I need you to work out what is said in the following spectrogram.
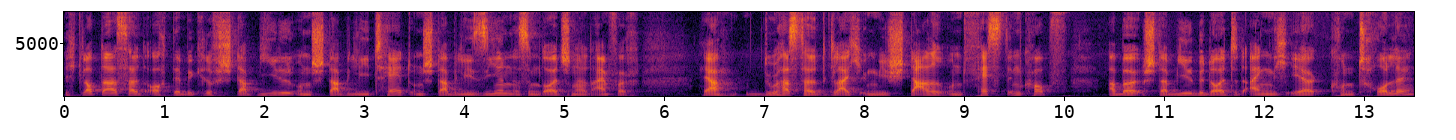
Ich glaube, da ist halt auch der Begriff stabil und Stabilität und Stabilisieren ist im Deutschen halt einfach, ja, du hast halt gleich irgendwie starr und fest im Kopf, aber stabil bedeutet eigentlich eher Kontrolle,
